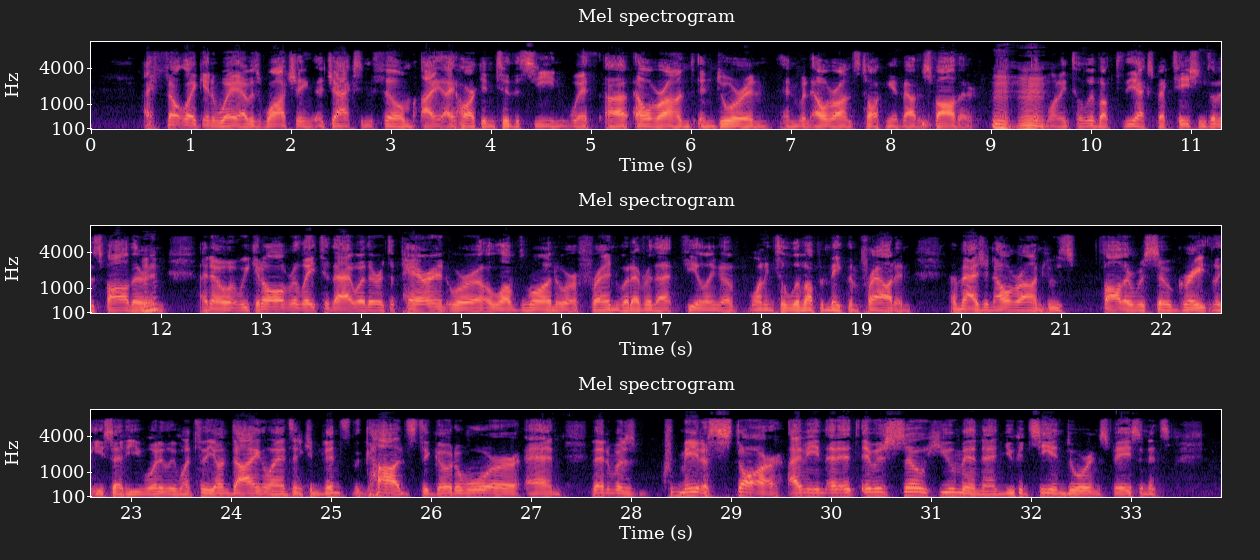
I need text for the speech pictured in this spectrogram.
I felt like, in a way, I was watching a Jackson film. I, I hearkened to the scene with uh, Elrond and Durin, and when Elrond's talking about his father mm-hmm. and wanting to live up to the expectations of his father. Mm-hmm. And I know we can all relate to that, whether it's a parent or a loved one or a friend, whatever that feeling of wanting to live up and make them proud. And imagine Elrond, who's father was so great. Like he said, he literally went to the Undying Lands and convinced the gods to go to war, and then was made a star. I mean, and it it was so human, and you could see Endor Endurin's face, and it's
